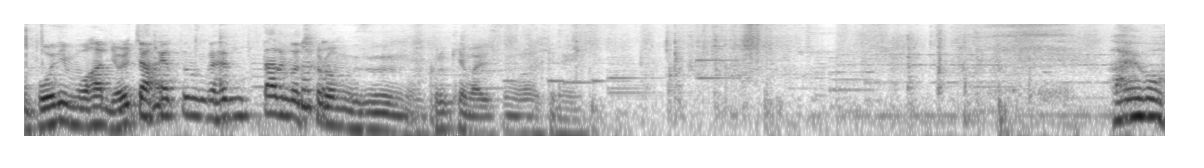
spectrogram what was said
본인 뭐한열장 했던 거 했다는 것처럼 무슨 그렇게 말씀을 하시네. 아이고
